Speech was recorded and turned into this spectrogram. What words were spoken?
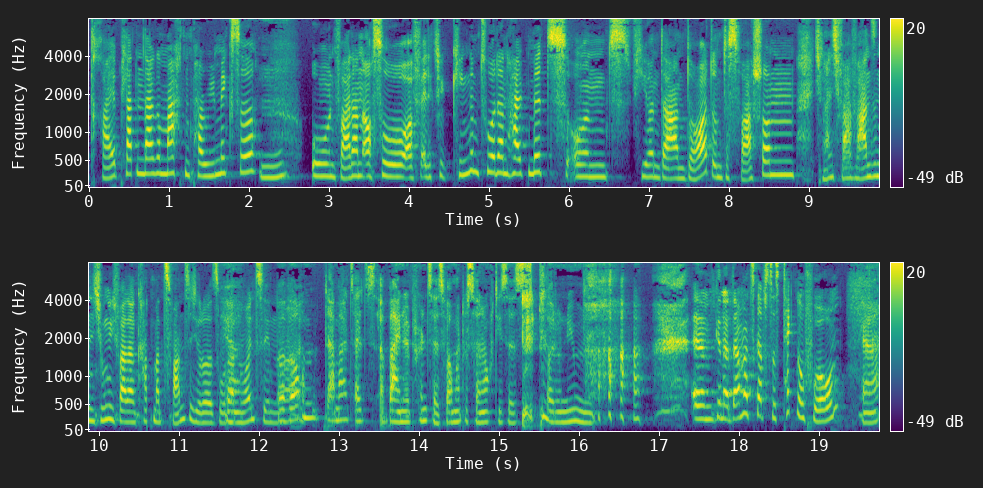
drei Platten da gemacht, ein paar Remixe. Mhm und war dann auch so auf Electric Kingdom Tour dann halt mit und hier und da und dort und das war schon, ich meine, ich war wahnsinnig jung, ich war dann gerade mal 20 oder so ja. oder 19. Ne? Aber warum damals als Vinyl Princess, warum hattest du dann noch dieses Pseudonym? ähm, genau, damals gab's das Techno Forum ja.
